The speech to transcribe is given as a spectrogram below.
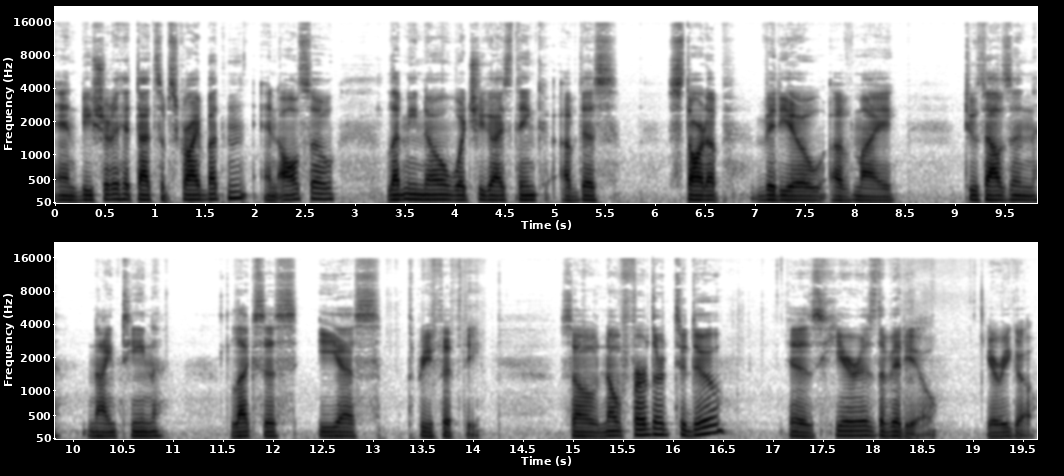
and be sure to hit that subscribe button. And also let me know what you guys think of this startup video of my 2019 Lexus ES350 so no further to do is here is the video. Here we go.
